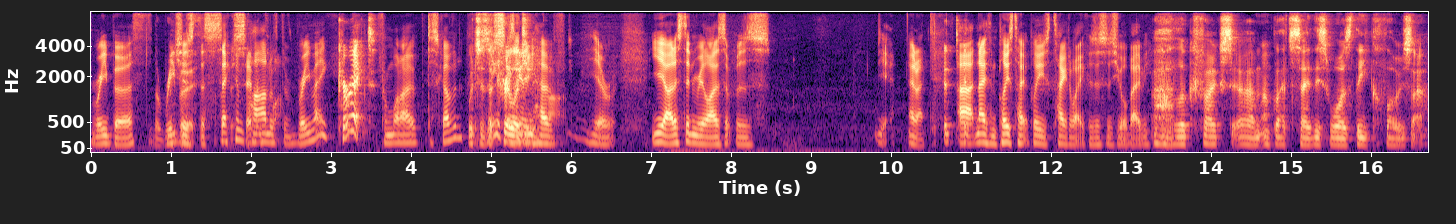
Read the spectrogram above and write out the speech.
Rebirth, The Rebirth, which is the the second seventh part of the remake, Correct. from what I've discovered. Which is I a guess I trilogy. Didn't have, yeah, yeah. I just didn't realize it was. Yeah. Anyway, uh, Nathan, please take please take it away because this is your baby. Ah, look, folks, um, I'm glad to say this was the closer.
